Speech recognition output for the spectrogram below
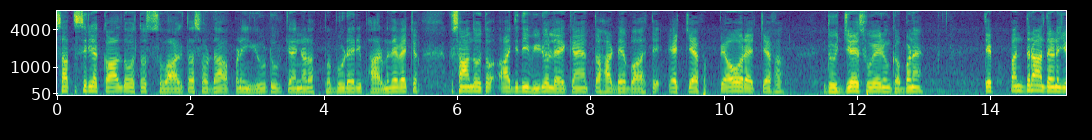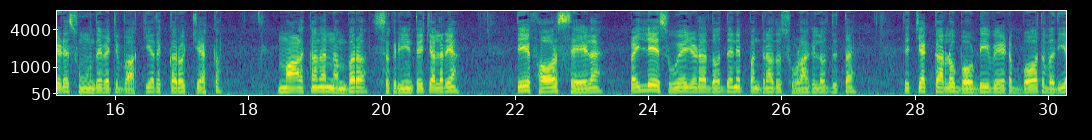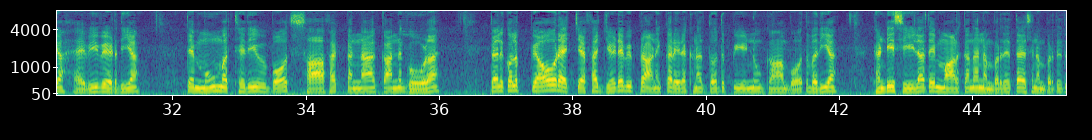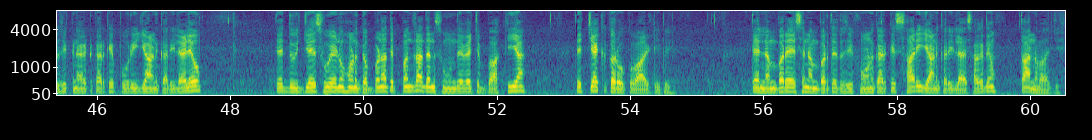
ਸਤਿ ਸ੍ਰੀ ਅਕਾਲ ਦੋਸਤੋ, ਸਵਾਗਤ ਹੈ ਤੁਹਾਡਾ ਆਪਣੇ YouTube channel Babbu dairy farm ਦੇ ਵਿੱਚ। ਕਿਸਾਨ ਦੋਸਤੋ, ਅੱਜ ਦੀ ਵੀਡੀਓ ਲੈ ਕੇ ਆਇਆ ਤੁਹਾਡੇ ਵਾਸਤੇ HF ਪਿਓਰ HF ਦੂਜੇ ਸੂਏ ਨੂੰ ਗੱਭਣਾ ਤੇ 15 ਦਿਨ ਜਿਹੜੇ ਸੂਣ ਦੇ ਵਿੱਚ ਬਾਕੀ ਆ ਤੇ ਕਰੋ ਚੈੱਕ। ਮਾਲਕਾਂ ਦਾ ਨੰਬਰ ਸਕਰੀਨ ਤੇ ਚੱਲ ਰਿਹਾ। ਤੇ ਫੋਰ ਸੇਲ ਹੈ ਪਹਿਲੇ ਸੂਏ ਜਿਹੜਾ ਦੁੱਧ ਇਹਨੇ 15 ਤੋਂ 16 ਕਿਲੋ ਦਿੱਤਾ। ਹੈ ਤੇ ਚੈੱਕ ਕਰ ਲਓ ਬੋਡੀ weight ਬਹੁਤ ਵਧੀਆ ਹੈਵੀ weight ਦੀ ਆ। ਤੇ ਮੂੰਹ ਮੱਥੇ ਦੀ ਬਹੁਤ ਸਾਫ਼ ਹੈ, ਕੰਨਾ ਕੰਨ ਗੋਲ ਆ। ਬਿਲਕੁਲ ਪਿਓਰ ਐਚਐਫ ਆ, ਜਿਹੜੇ ਵੀ ਭਰਾ ਨੇ ਘਰੇ ਰੱਖਣਾ ਦੁੱਧ ਪੀਣ ਨੂੰ, ਗਾਂ ਬਹੁਤ ਵਧੀਆ। ਠੰਡੀ ਸੀਲ ਆ ਤੇ ਮਾਲਕਾਂ ਦਾ ਨੰਬਰ ਦਿੱਤਾ, ਇਸ ਨੰਬਰ ਤੇ ਤੁਸੀਂ ਕਨੈਕਟ ਕਰਕੇ ਪੂਰੀ ਜਾਣਕਾਰੀ ਲੈ ਲਿਓ। ਤੇ ਦੂਜੇ ਸੂਏ ਨੂੰ ਹੁਣ ਗੱਬਣਾ ਤੇ 15 ਦਿਨ ਸੂਣ ਦੇ ਵਿੱਚ ਬਾਕੀ ਆ। ਤੇ ਚੈੱਕ ਕਰੋ ਕੁਆਲਿਟੀ ਤੁਸੀਂ। ਤੇ ਨੰਬਰ ਇਸ ਨੰਬਰ ਤੇ ਤੁਸੀਂ ਫੋਨ ਕਰਕੇ ਸਾਰੀ ਜਾਣਕਾਰੀ ਲੈ ਸਕਦੇ ਹੋ। ਧੰਨਵਾਦ ਜੀ।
